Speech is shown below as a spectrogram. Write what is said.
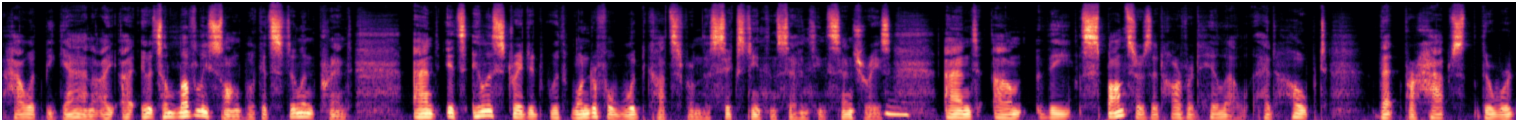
how it began. I, I, it's a lovely songbook. It's still in print. And it's illustrated with wonderful woodcuts from the 16th and 17th centuries. Mm. And um, the sponsors at Harvard Hillel had hoped that perhaps there were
